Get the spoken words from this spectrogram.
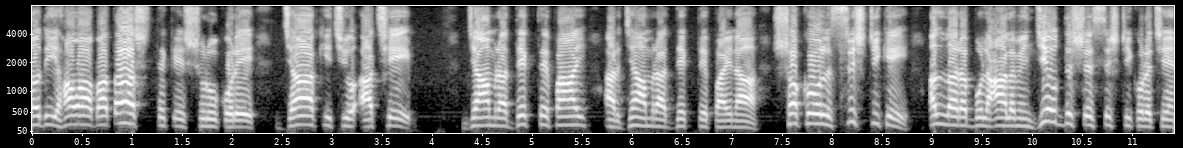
নদী, হাওয়া, বাতাস থেকে শুরু করে যা কিছু আছে। যা আমরা দেখতে পাই আর যা আমরা দেখতে পাই না। সকল সৃষ্টিকে আল্লাহ রাব্বুল আলামিন যে উদ্দেশ্যে সৃষ্টি করেছেন,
